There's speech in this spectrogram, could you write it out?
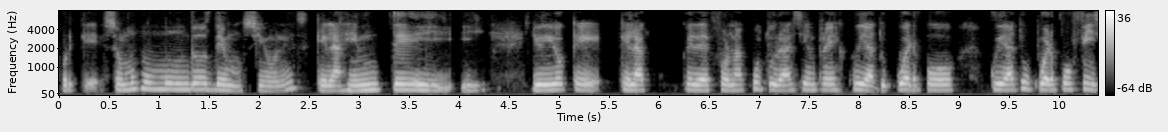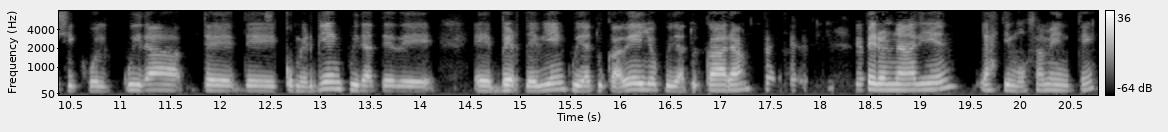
porque somos un mundo de emociones que la gente, y, y yo digo que, que, la, que de forma cultural siempre es cuida tu cuerpo, cuida tu cuerpo físico, cuida de, comer bien, cuídate de eh, verte bien, cuida tu cabello, cuida tu cara, pero nadie, lastimosamente,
